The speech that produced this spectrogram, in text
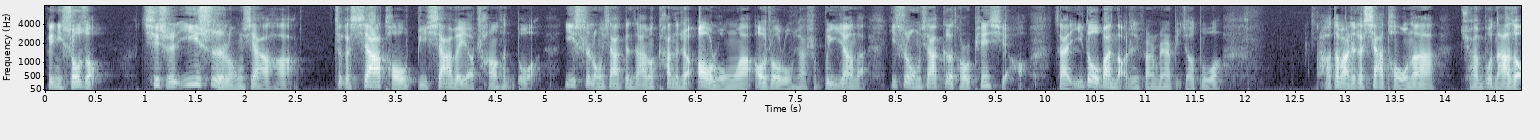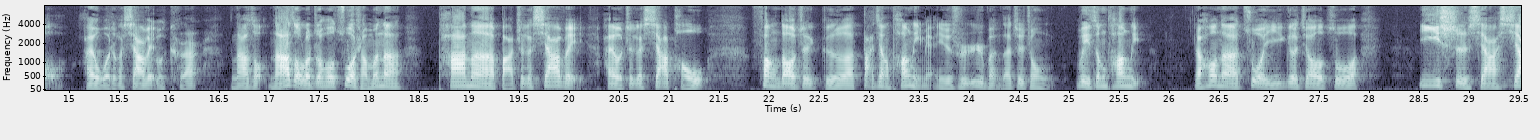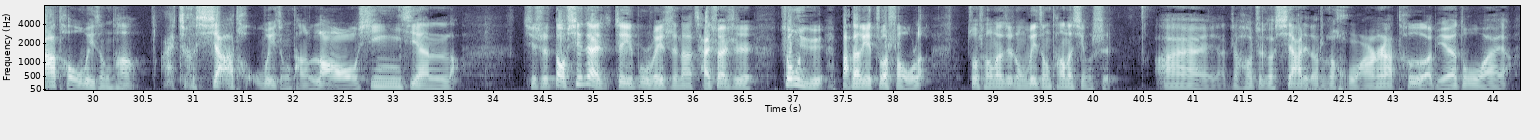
给你收走。其实伊式龙虾哈，这个虾头比虾尾要长很多。伊式龙虾跟咱们看的这澳龙啊、澳洲龙虾是不一样的。伊式龙虾个头偏小，在伊豆半岛这方面比较多。然后他把这个虾头呢全部拿走，还有我这个虾尾巴壳拿走。拿走了之后做什么呢？他呢把这个虾尾还有这个虾头放到这个大酱汤里面，也就是日本的这种味增汤里。然后呢，做一个叫做伊式虾虾头味增汤。哎，这个虾头味增汤老新鲜了。其实到现在这一步为止呢，才算是终于把它给做熟了，做成了这种味增汤的形式。哎呀，然后这个虾里头这个黄啊特别多呀。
